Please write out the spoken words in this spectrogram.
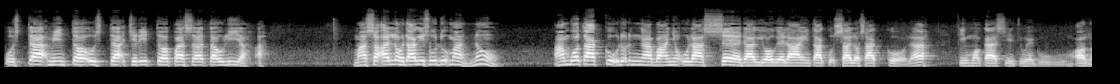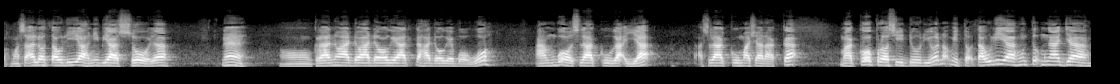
Ustaz minta ustaz cerita pasal tauliah. Ah. Masalah dari sudut mana? Ambo takut duk dengar banyak ulasa dari orang lain takut salah sako lah. Terima kasih tu ya guru. Allah, masalah tauliah ni biasa ya. Nah. Oh, kerana ada ada orang atas, ada orang bawah. Ambo selaku rakyat, selaku masyarakat, maka prosedur dia nak minta tauliah untuk mengajar.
